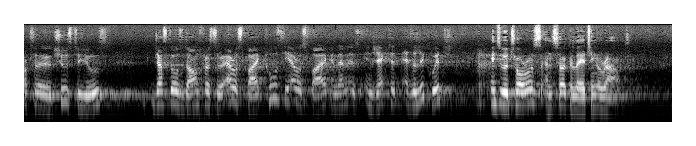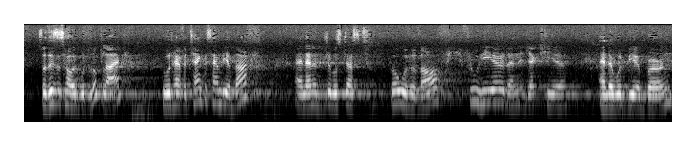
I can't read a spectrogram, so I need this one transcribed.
oxygen you choose to use just goes down first to the aerospike, cools the aerospike, and then is injected as a liquid into the torus and circulating around. So this is how it would look like. You would have a tank assembly above, and then it would just go with a valve through here, then eject here, and there would be a burn.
